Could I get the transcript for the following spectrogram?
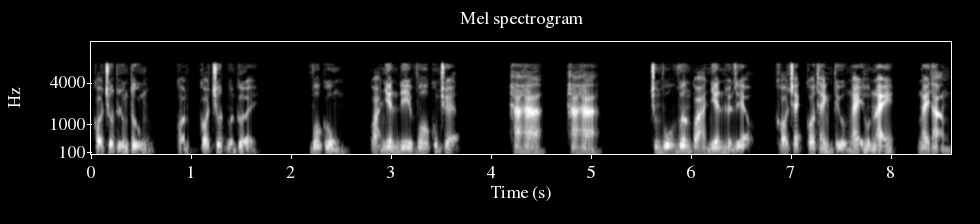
có chút lúng túng, còn có chút buồn cười. Vô cùng, quả nhiên đi vô cùng chuyện ha ha ha ha. Trung vũ vương quả nhiên huyền diệu, khó trách có thành tựu ngày hôm nay, ngay thẳng.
